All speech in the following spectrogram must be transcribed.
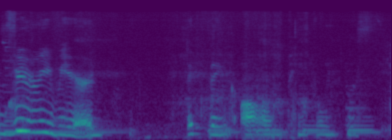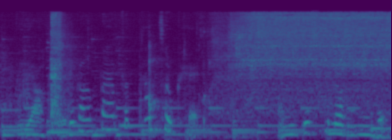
very weird. I think all people must be awkward about that, but that's okay. I'm just gonna leave it.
